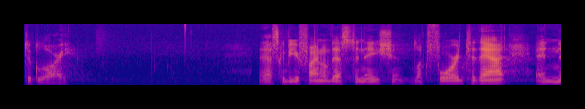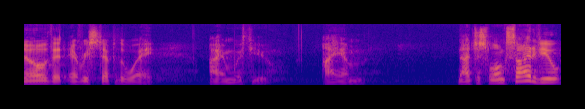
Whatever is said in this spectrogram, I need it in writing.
to glory. And that's going to be your final destination. Look forward to that and know that every step of the way, I am with you. I am not just alongside of you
